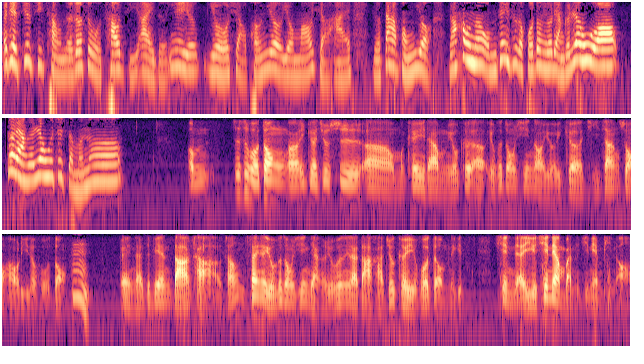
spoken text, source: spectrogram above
而且这几场呢都是我超级爱的，因为有有小朋友，有毛小孩，有大朋友。然后呢，我们这一次的活动有两个任务哦。这两个任务是什么呢？我们这次活动呃，一个就是呃，我们可以来我们游客呃游客中心哦，有一个集章送好礼的活动。嗯。对，来这边打卡，然后三个游客中心，两个游客中心来打卡，就可以获得我们的一个限呃一个限量版的纪念品哦。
